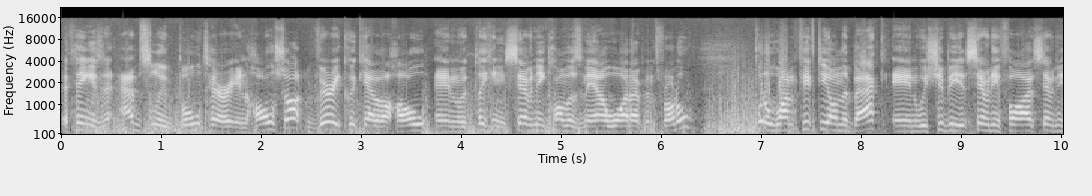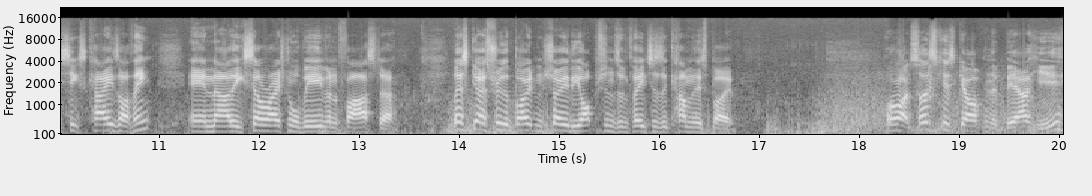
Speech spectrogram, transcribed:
the thing is an absolute bull terror in hole shot, very quick out of the hole, and we're clicking 70 kilometers an hour wide open throttle. Put a 150 on the back, and we should be at 75, 76 k's, I think, and uh, the acceleration will be even faster. Let's go through the boat and show you the options and features that come in this boat. All right, so let's just go up in the bow here.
